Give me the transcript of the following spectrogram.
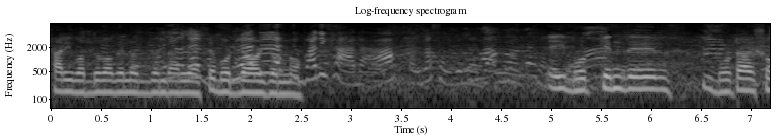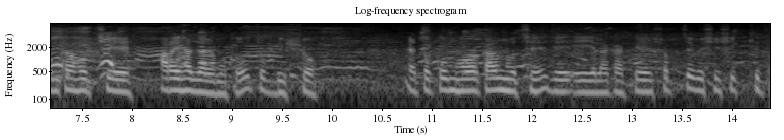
সারিবদ্ধভাবে লোকজন দাঁড়িয়ে আছে ভোট দেওয়ার জন্য। এই ভোট কেন্দ্রের ভোটার সংখ্যা হচ্ছে আড়াই হাজারের মতো, চব্বিশশো। এত কম হওয়ার কারণ হচ্ছে যে এই এলাকাকে সবচেয়ে বেশি শিক্ষিত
